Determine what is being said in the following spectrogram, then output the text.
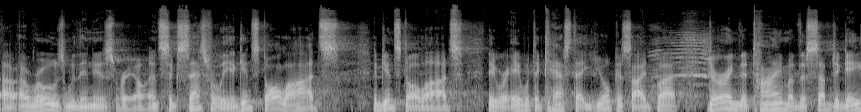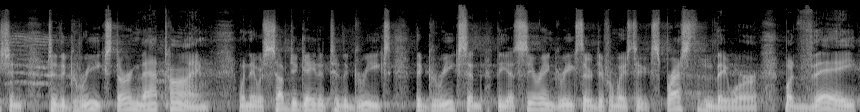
uh, arose within Israel and successfully, against all odds, against all odds, they were able to cast that yoke aside. But during the time of the subjugation to the Greeks, during that time, when they were subjugated to the Greeks, the Greeks and the Assyrian Greeks, there are different ways to express who they were, but they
